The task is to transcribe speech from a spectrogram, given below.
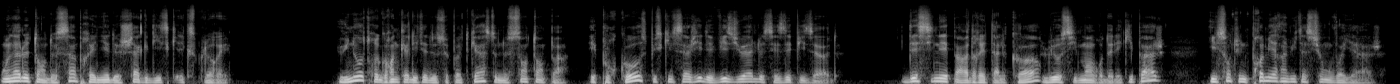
On a le temps de s'imprégner de chaque disque exploré. Une autre grande qualité de ce podcast ne s'entend pas, et pour cause puisqu'il s'agit des visuels de ces épisodes. Dessinés par Dre Talcor, lui aussi membre de l'équipage, ils sont une première invitation au voyage.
